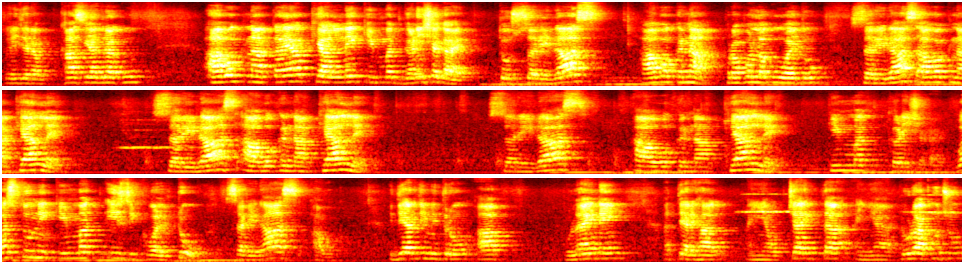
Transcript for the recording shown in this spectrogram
તો એ જરા ખાસ યાદ રાખવું. આવકના કયા ખ્યાલને કિંમત ગણી શકાય? તો સરેરાશ આવકના પ્રોપર લખવું હોય તો. સરેરાશ આવકના ખ્યાલને સરેરાશ આવકના ખ્યાલને, સરેરાશ આવકના ખ્યાલને કિંમત ગણી શકાય. વસ્તુની કિંમત ઇઝ ઇક્વલ ટુ સરેરાશ આવક. વિદ્યાર્થી મિત્રો, આપ ભૂલાય નહીં. અત્યારે હાલ અહીંયા ઔપચારિકતા અહીંયા આટલું રાખું છું.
